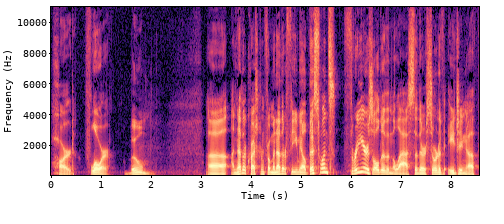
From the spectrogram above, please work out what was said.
hard floor. Boom. Uh, another question from another female. This one's three years older than the last, so they're sort of aging up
